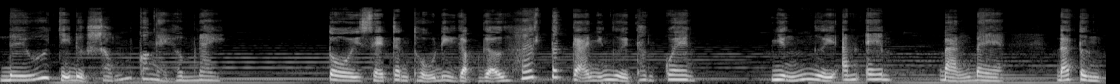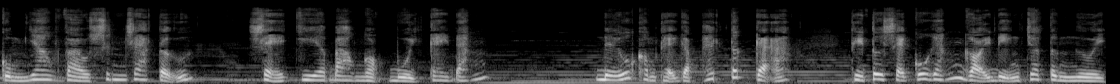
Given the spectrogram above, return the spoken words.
Nếu chỉ được sống có ngày hôm nay, tôi sẽ tranh thủ đi gặp gỡ hết tất cả những người thân quen, những người anh em, bạn bè đã từng cùng nhau vào sinh ra tử, sẽ chia bao ngọt bùi cay đắng. Nếu không thể gặp hết tất cả thì tôi sẽ cố gắng gọi điện cho từng người.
